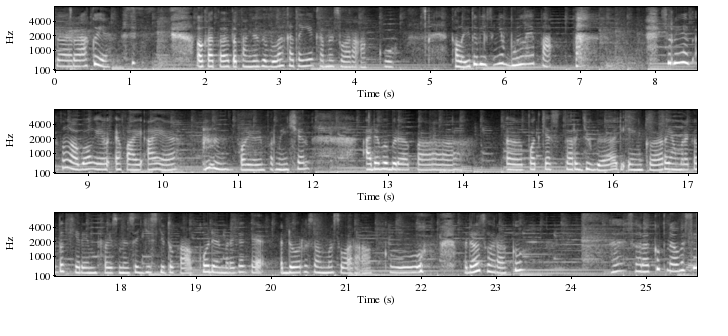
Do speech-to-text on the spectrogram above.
Suara aku ya? Oh kata tetangga sebelah katanya karena suara aku. Kalau itu biasanya bule pak serius aku nggak bohong ya FYI ya. For your information ada beberapa uh, podcaster juga di Anchor yang mereka tuh kirim voice messages gitu ke aku dan mereka kayak adore sama suara aku. Padahal suara aku Hah, suara aku kenapa sih?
